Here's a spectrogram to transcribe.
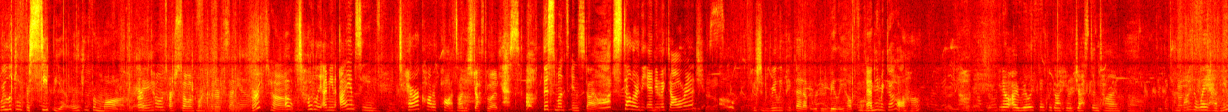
we're looking for sepia. We're looking for mauve, okay? Earth tones are so important in an earth setting. Earth tones? Oh, totally. I mean, I am seeing terracotta pots on distressed wood. Yes. Oh, This month's in style. Oh, Stellar, the Andie MacDowell Ranch. Yes. Oh, you should really pick that up. It would be really helpful. Andie MacDowell. Uh-huh. You know, I really think we got here just in time. Oh. And by the way, have you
